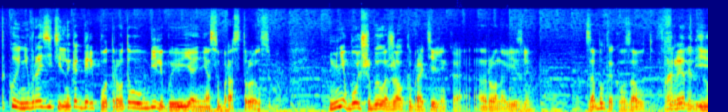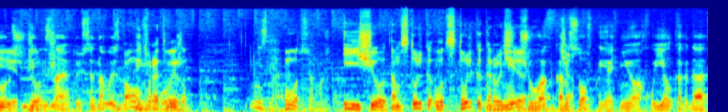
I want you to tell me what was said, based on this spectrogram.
такой невыразительный, как Гарри Поттер. Вот его убили бы, и я не особо расстроился бы. Мне больше было жалко брательника Рона Визли. Забыл, как его зовут. Фред, или и Джордж? Я Джордж. не знаю, то есть одного из двух я По-моему, Фред помню. выжил. Не знаю. Вот. Все может быть. И еще там столько, вот столько, короче... Мне, чувак, концовка, я от нее охуел, когда...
